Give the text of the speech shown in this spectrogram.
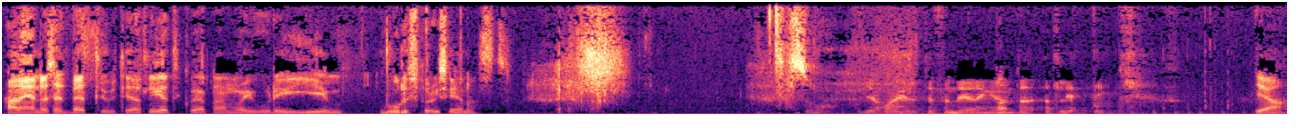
han har ändå sett bättre ut i Atletico än han var gjorde i Wolfsburg senast. Så. Jag har ju lite funderingar runt Atletic. Ja,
